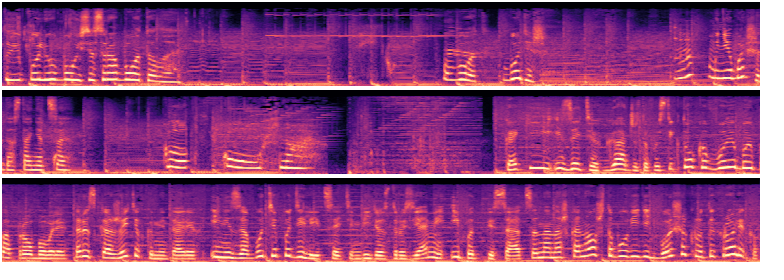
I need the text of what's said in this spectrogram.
Ты полюбуйся, сработало. Вот, будешь? Мне больше достанется. Как вкусно! Какие из этих гаджетов из ТикТока вы бы попробовали? Расскажите в комментариях. И не забудьте поделиться этим видео с друзьями и подписаться на наш канал, чтобы увидеть больше крутых роликов.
